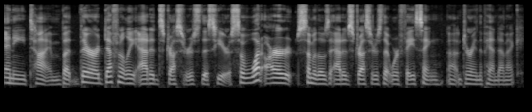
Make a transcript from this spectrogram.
any time, but there are definitely added stressors this year. So, what are some of those added stressors that we're facing uh, during the pandemic?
